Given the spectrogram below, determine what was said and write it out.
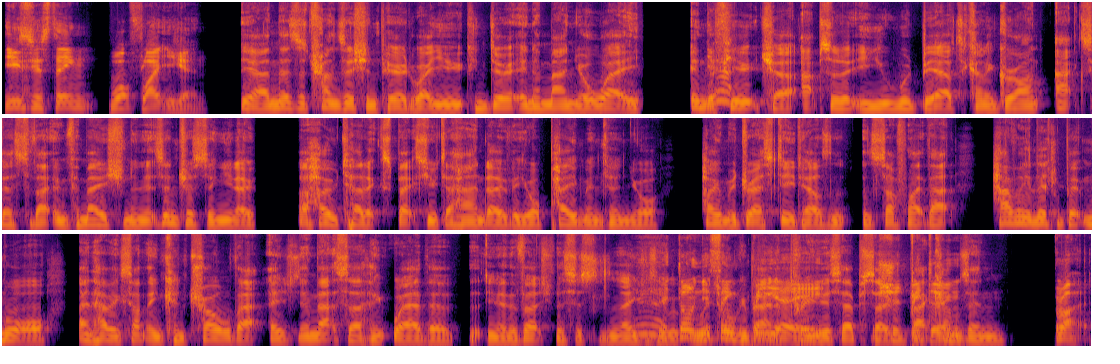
Easiest thing, what flight you getting? Yeah, and there's a transition period where you can do it in a manual way. In the Yeah. future, absolutely, you would be able to kind of grant access to that information. And it's interesting, you know, a hotel expects you to hand over your payment and your home address details and, and stuff like that. Having a little bit more and having something control that agent, and that's I think where the you know the virtual assistants and agency Yeah, don't we you were talking think about in a BA previous episode should be that doing- comes in. Right.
